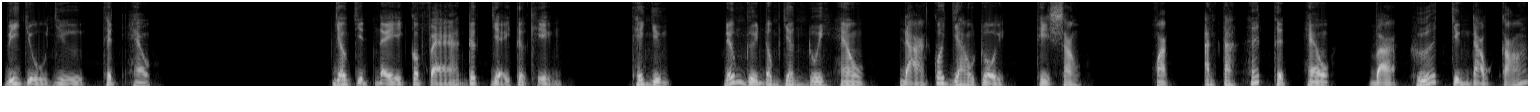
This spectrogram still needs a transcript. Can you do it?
ví dụ như thịt heo. Giao dịch này có vẻ rất dễ thực hiện thế nhưng, nếu người nông dân nuôi heo đã có dao rồi thì sao? Hoặc anh ta hết thịt heo và hứa chừng nào có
